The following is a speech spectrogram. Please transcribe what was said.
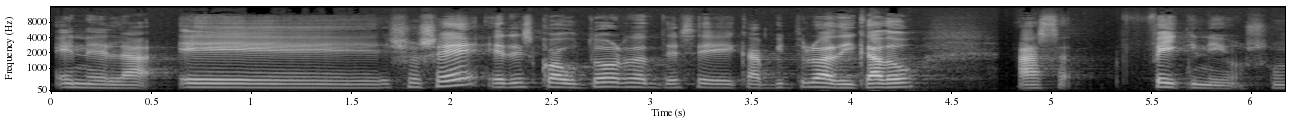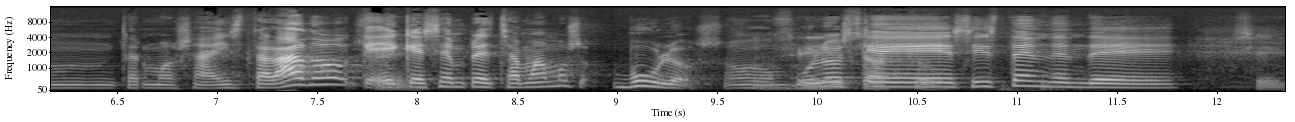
en ela. Eh, Xosé, eres coautor dese capítulo dedicado ás fake news, un termo xa instalado que, sí. que sempre chamamos bulos, ou sí, bulos exacto. que existen dende... Sí.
